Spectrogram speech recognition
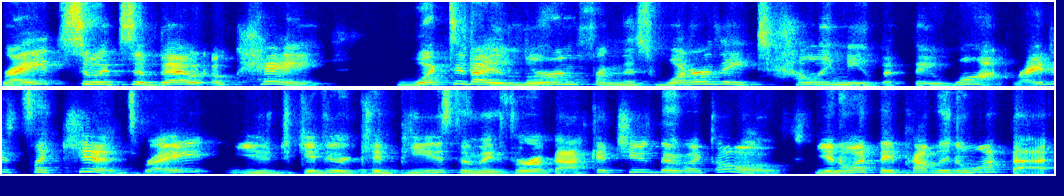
Right. So it's about, okay, what did I learn from this? What are they telling me that they want? Right. It's like kids, right? You give your kid peas and they throw it back at you. They're like, oh, you know what? They probably don't want that.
